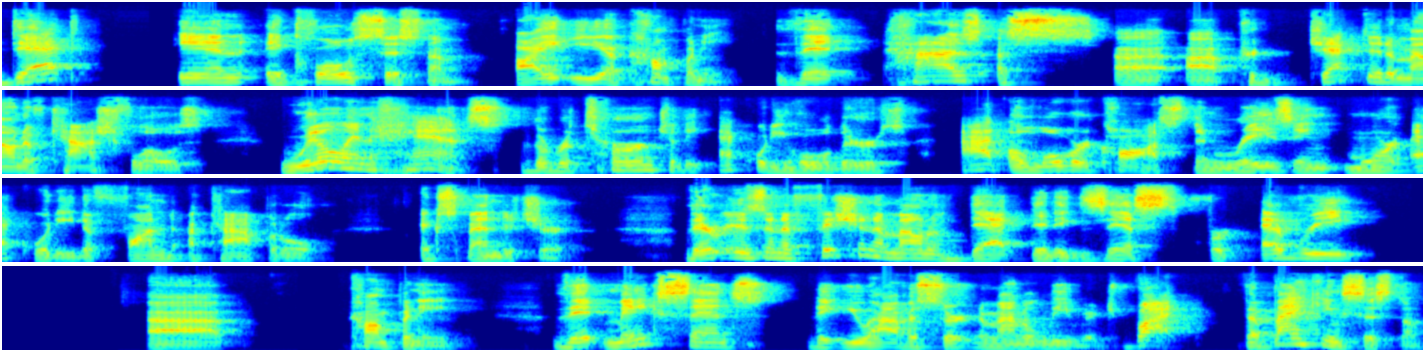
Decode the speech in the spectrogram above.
Debt in a closed system, i.e., a company that has a uh, a projected amount of cash flows will enhance the return to the equity holders at a lower cost than raising more equity to fund a capital expenditure. There is an efficient amount of debt that exists for every uh, company that makes sense that you have a certain amount of leverage. But the banking system,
